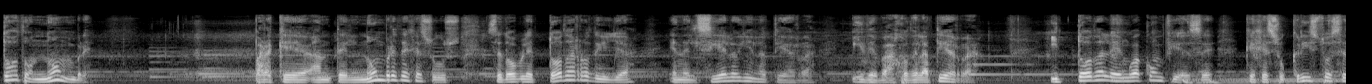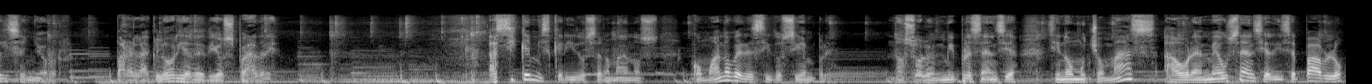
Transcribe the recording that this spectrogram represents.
todo nombre, para que ante el nombre de Jesús se doble toda rodilla en el cielo y en la tierra y debajo de la tierra y toda lengua confiese que Jesucristo es el Señor, para la gloria de Dios Padre. Así que mis queridos hermanos, como han obedecido siempre, no solo en mi presencia, sino mucho más ahora en mi ausencia, dice Pablo,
